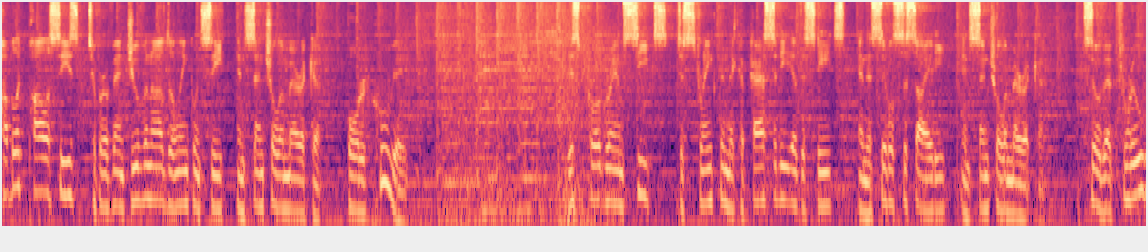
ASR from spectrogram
Public Policies to Prevent Juvenile Delinquency in Central America, or. This program seeks to strengthen the capacity of the states and the civil society in Central America so that through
